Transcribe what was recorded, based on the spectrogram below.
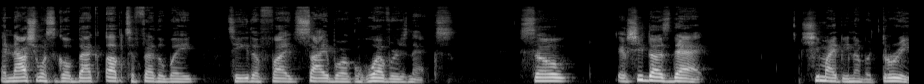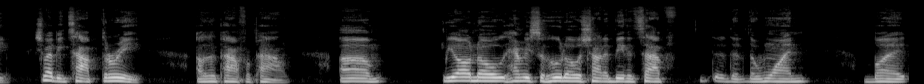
and now she wants to go back up to featherweight to either fight Cyborg or whoever is next. So if she does that, she might be number three. She might be top three of the pound for pound. Um, we all know Henry Cejudo is trying to be the top, the, the, the one, but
